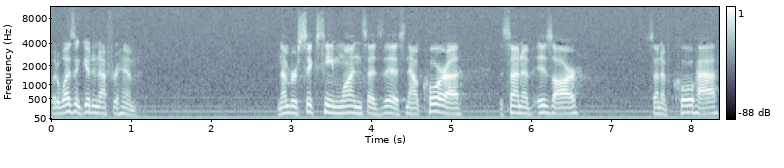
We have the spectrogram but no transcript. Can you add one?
but it wasn't good enough for him. Number 16:1 says this, Now Korah, the son of Izhar, son of Kohath,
